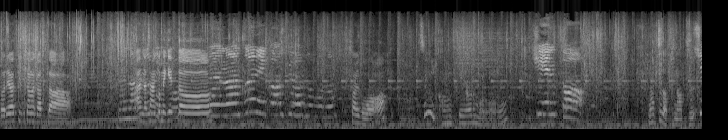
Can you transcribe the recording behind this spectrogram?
それは気づかなかった。アンナ3個目ゲット。ねえ夏に関係あるもの？最後は？夏に関係あるもの？ヒント。夏だって夏。ヒ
